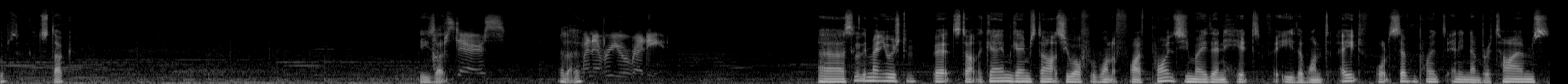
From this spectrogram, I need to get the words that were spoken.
Oops, got stuck. These are. Upstairs. Hello. Whenever you're ready. Uh, select the amount you wish to bet to start the game. The game starts you off with 1 to 5 points. You may then hit for either 1 to 8, 4 to 7 points, any number of times.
